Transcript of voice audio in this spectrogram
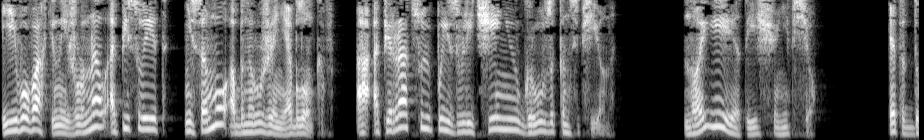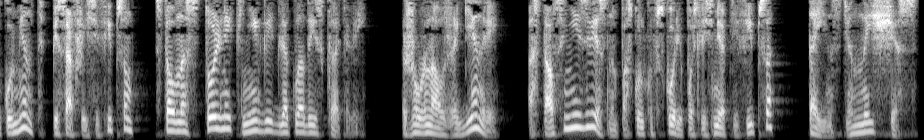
и его вахтенный журнал описывает не само обнаружение обломков, а операцию по извлечению груза Концепсиона. Но и это еще не все. Этот документ, писавшийся Фипсом, стал настольной книгой для кладоискателей. Журнал же Генри остался неизвестным, поскольку вскоре после смерти Фипса таинственно исчез.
